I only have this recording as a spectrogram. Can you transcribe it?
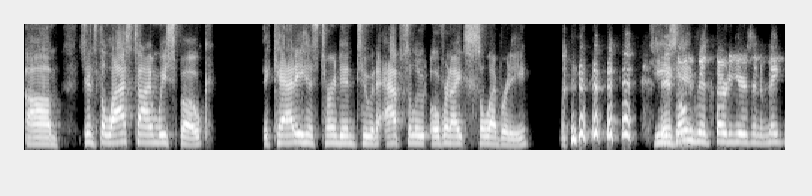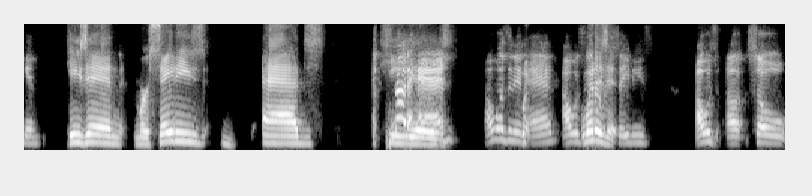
Um since the last time we spoke, the caddy has turned into an absolute overnight celebrity. it's only in- been 30 years in the making. He's in Mercedes ads. He Not an ad. is- I wasn't in What- ad. I was what in is it? Mercedes. I was uh so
